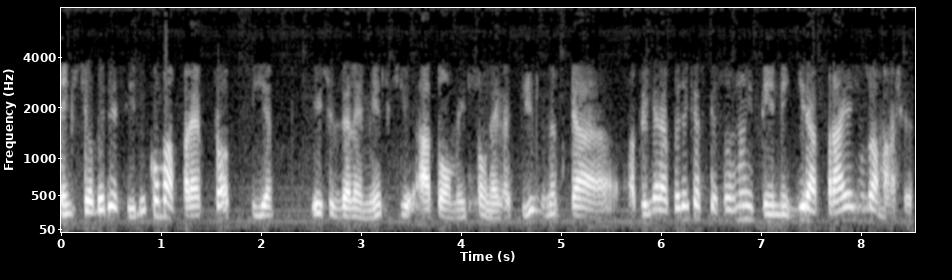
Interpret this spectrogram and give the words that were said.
tem que ser obedecido. E como a praia propicia esses elementos que atualmente são negativos, né? Porque a, a primeira coisa é que as pessoas não entendem ir à praia e usar máscara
